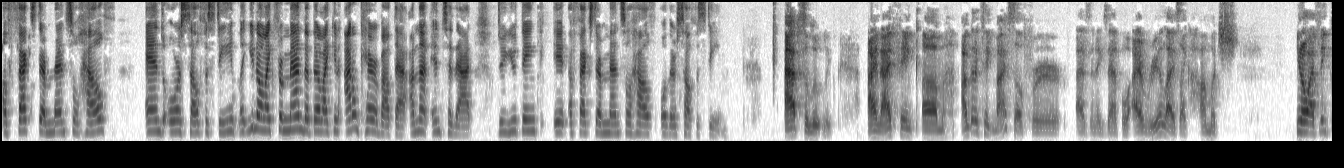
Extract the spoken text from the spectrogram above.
affects their mental health? And or self-esteem like you know like for men that they're like you know i don't care about that i'm not into that do you think it affects their mental health or their self-esteem Absolutely. And I think um, I'm going to take myself for as an example. I realize like how much, you know, I think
